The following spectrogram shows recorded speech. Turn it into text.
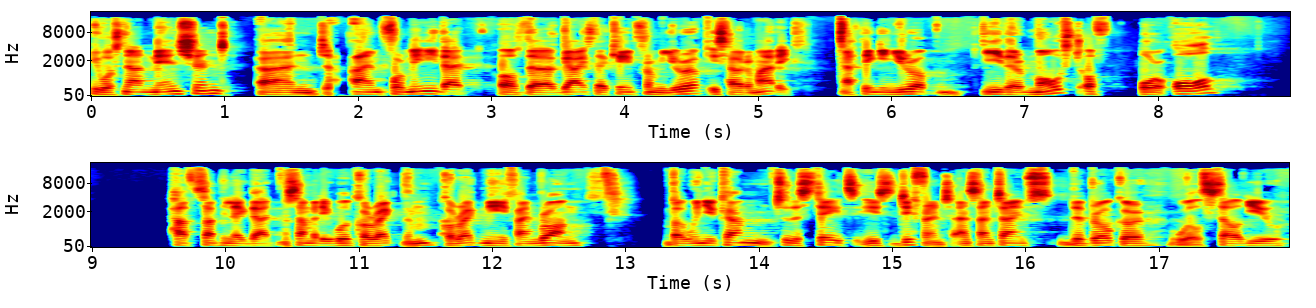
It was not mentioned. And, and for many that of the guys that came from Europe is automatic. I think in Europe, either most of or all have something like that. Somebody will correct them, correct me if I'm wrong. But when you come to the States, it's different. And sometimes the broker will sell you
